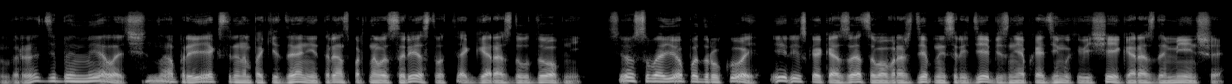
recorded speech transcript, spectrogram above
Вроде бы мелочь, но при экстренном покидании транспортного средства так гораздо удобней. Все свое под рукой, и риск оказаться во враждебной среде без необходимых вещей гораздо меньше.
